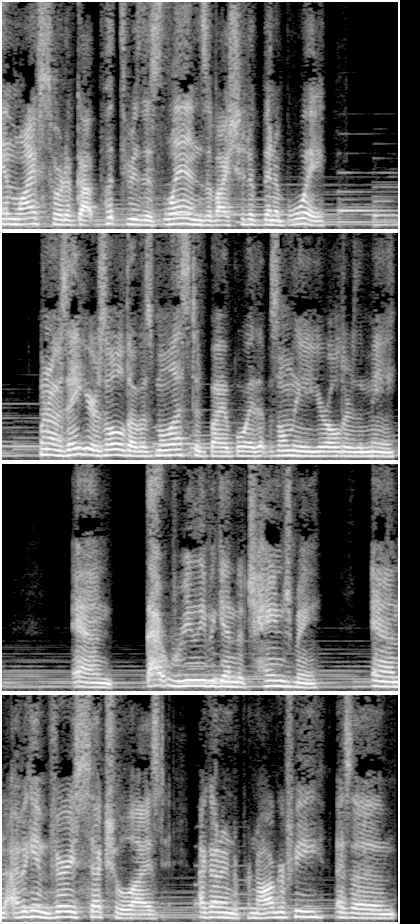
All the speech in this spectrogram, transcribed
in life sort of got put through this lens of I should have been a boy. When I was eight years old, I was molested by a boy that was only a year older than me, and that really began to change me, and I became very sexualized. I got into pornography as a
